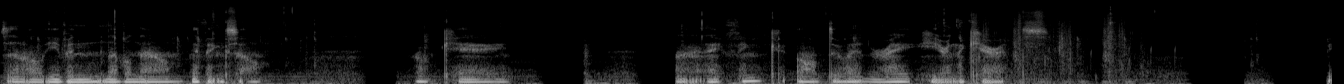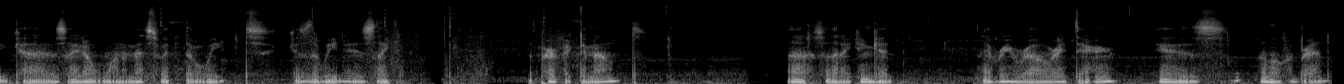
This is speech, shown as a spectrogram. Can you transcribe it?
Is that all even level now? I think so. Okay. Uh, I think I'll do it right here in the carrots. Because I don't want to mess with the wheat, because the wheat is like the perfect amount. Uh, so that I can get every row right there is a loaf of bread.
